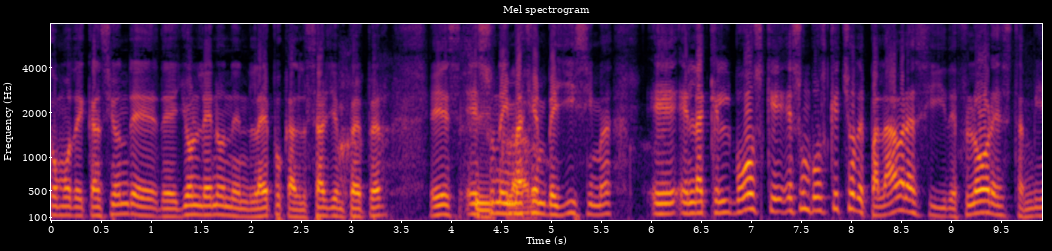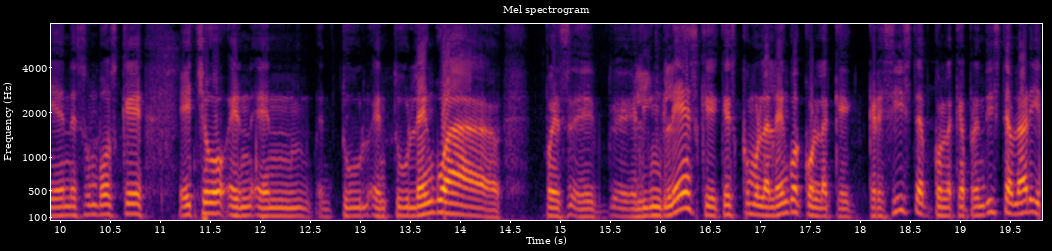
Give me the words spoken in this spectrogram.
como de canción de, de John Lennon en la época del Sgt. Pepper. Es, es una claro. imagen bellísima, eh, en la que el bosque es un bosque hecho de palabras y de flores también, es un bosque hecho en, en, en tu, en tu lengua, pues eh, el inglés, que, que es como la lengua con la que creciste, con la que aprendiste a hablar, y,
